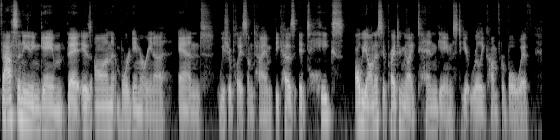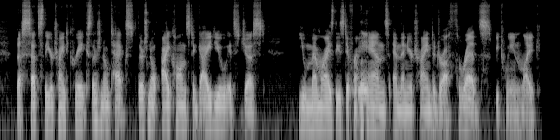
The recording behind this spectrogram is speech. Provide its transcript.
fascinating game that is on Board Game Arena and we should play sometime because it takes I'll be honest, it probably took me like 10 games to get really comfortable with the sets that you're trying to create because there's no text, there's no icons to guide you. It's just you memorize these different Right. hands and then you're trying to draw threads between like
